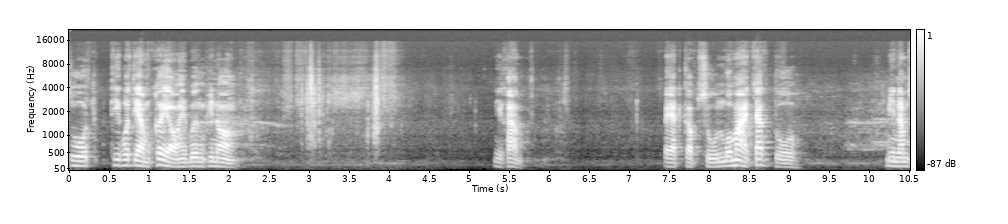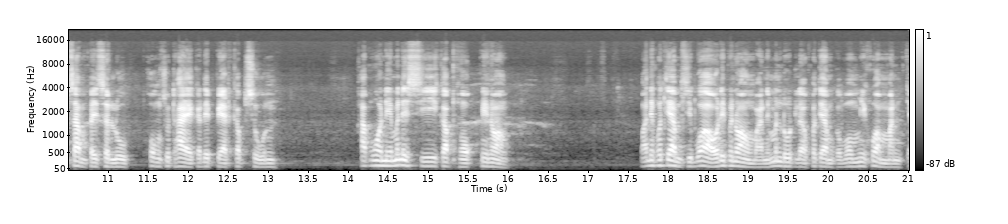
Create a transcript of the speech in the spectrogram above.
สูตรที่พ่อเตรียมเคยเอาให้เบิ่งพี่น้อง นี่ครับแปดกับศูนย์บ่มาจักตัว มีน้ำซ้ำไปสรุปคงสุดท้ายก็ได้แปดกับศูนย์ครับงวดนี้มันได้สี่กับหกพี่น้องวันนี้พ่อเตรียมสิบ่เอาเดิพี่น้องบัดนี้มันหลุดแล้วพ่อเตรียมก็บ่มีความมั่นใจ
